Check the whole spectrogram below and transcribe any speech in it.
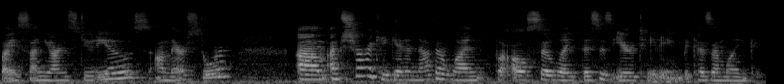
by Sun Yarn Studios on their store. Um, I'm sure I could get another one, but also like this is irritating because I'm like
